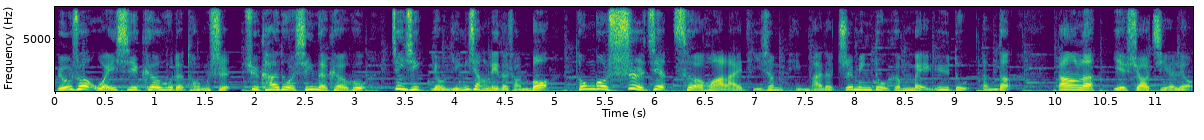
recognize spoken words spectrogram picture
比如说，维系客户的同时去开拓新的客户，进行有影响力的传播，通过事件策划来提升品牌的知名度和美誉度等等。当然了，也需要节流，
